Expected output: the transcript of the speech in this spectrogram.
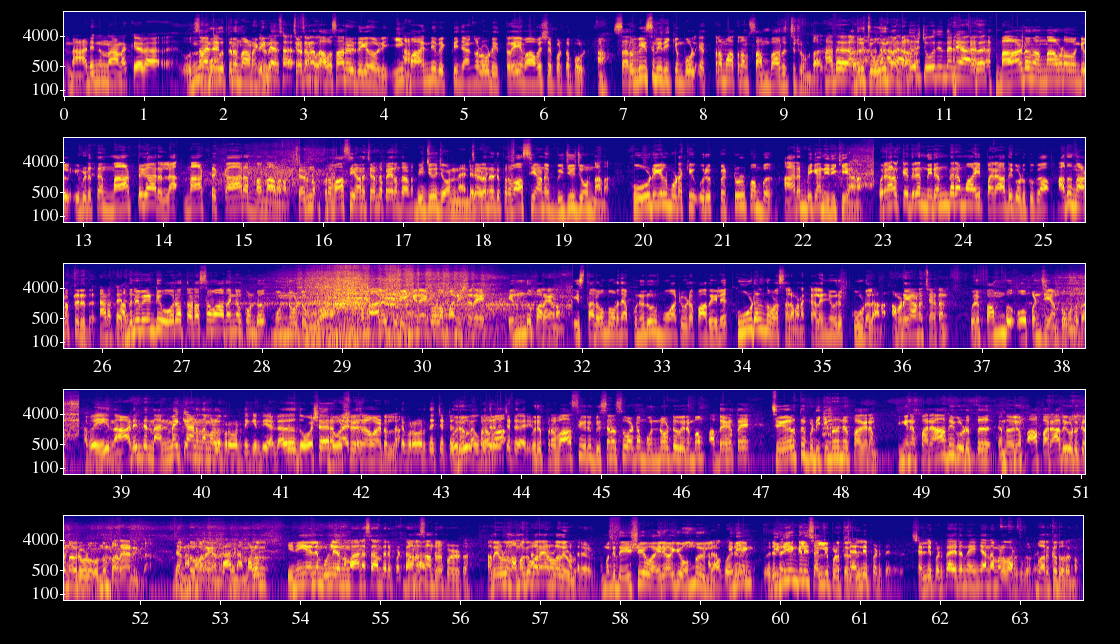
നാടിനും നാണക്കേട. ഒന്നും നാണക്കേട്. സ- അവസാനം എഴുതിക്കുന്ന വഴി ഈ മാന്യ വ്യക്തി ഞങ്ങളോട് ഇത്രയും ആവശ്യപ്പെട്ടപ്പോൾ. സർവീസിലിരിക്കുമ്പോൾ എത്രമാത്രം സമ്പാദിച്ചിട്ടുണ്ടാകും? അത് അതൊരു ചോദ്യം തന്നെയാണ്. അതൊരു ചോദ്യം തന്നെയാണ്. നാട് നന്നാവണമെങ്കിൽ ഇവിടുത്തെ നാട്ടുകാരല്ല നാട്ടുകാരൻ നന്നാവണം. ചേട്ടൻ പ്രവാസിയാണ്. ചേട്ടന്റെ പേരെന്താണ്? ബിജു ജോൺ ചേട്ടൻ ഒരു പ്രവാസിയാണ് ബിജു ജോൺ എന്നാണ്. കോടികൾ മുടക്കി ഒരു പെട്രോൾ പമ്പ് ആരംഭിക്കാനിരിക്കുകയാണ് ഒരാൾക്കെതിരെ നിരന്തരമായി പരാതി കൊടുക്കുക അത് നടത്തരുത്. അതിനുവേണ്ടി ഓരോ തടസ്സവാദങ്ങൾ കൊണ്ട് മുന്നോട്ട് പോവുകയാണ്. ഒന്ന് ആലോചിച്ചു ഇങ്ങനെയൊക്കെയുള്ള മനുഷ്യരെ എന്ത് പറയണം? ഈ സ്ഥലം എന്ന് പറഞ്ഞാൽ പുനലൂർ മൂവാറ്റുപുഴ പാതയിൽ കൂടൽ എന്ന് പറഞ്ഞ സ്ഥലമാണ്. കലഞ്ഞൂർ കൂടലാണ്. അവിടെയാണ് ചേട്ടൻ ഒരു പമ്പ് ഓപ്പൺ ചെയ്യാൻ പോകുന്നത്. അപ്പൊ ഈ നാടിന്റെ നന്മയ്ക്കാണ് നമ്മൾ പ്രവർത്തിക്കേണ്ടത്. അല്ലാതെ ദോഷകരമായിട്ട് ദോഷകരമായിട്ടല്ല. പ്രവർത്തിച്ചിട്ട് ഒരു ഒരു പ്രവാസി ഒരു ബിസിനസ്സുമായിട്ട് മുന്നോട്ട് വരുമ്പം അദ്ദേഹത്തെ ചേർത്ത് പിടിക്കുന്നതിന് പകരം ഇങ്ങനെ പരാതി കൊടുത്ത് എന്തായാലും ആ പരാതി കൊടുക്കുന്നവരോട് ഒന്നും പറയാനില്ല. എന്തോ പറയാനില്ല നമ്മളും ഇനിയാലും പുള്ളി ഒന്ന് മാനസാന്തരപ്പെട്ട മാനസാന്തരപ്പെടട്ടെ. അതേ ഉള്ളൂ നമുക്ക് പറയാനുള്ളതേ ഉള്ളൂ. നമുക്ക് ദേശീയ വൈരാഗ്യം ഒന്നുമില്ല. ഇനിയെങ്കിലും ശല്യപ്പെടുത്തരുത്. ശല്യപ്പെടുത്തരുത്. ശല്യപ്പെടുത്താതിരുന്നു കഴിഞ്ഞാൽ നമ്മൾ വർക്ക് തുടങ്ങും വർക്ക് തുടങ്ങും.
